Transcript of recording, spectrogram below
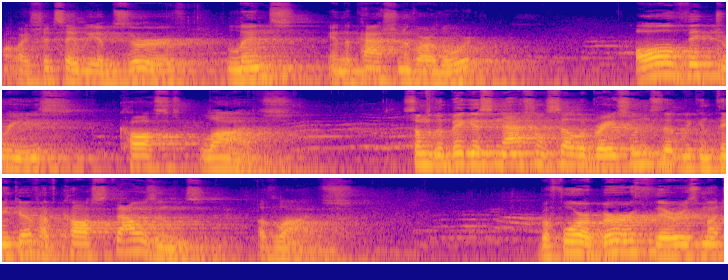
I should say, we observe Lent and the Passion of our Lord. All victories cost lives. Some of the biggest national celebrations that we can think of have cost thousands of lives. Before a birth, there is much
